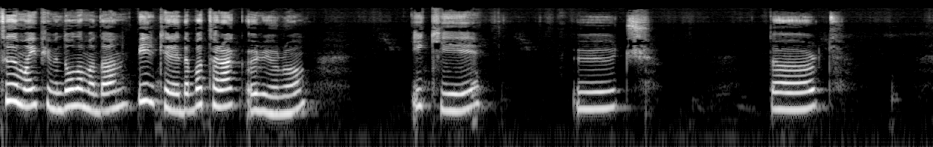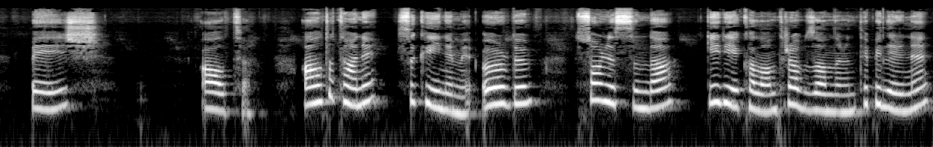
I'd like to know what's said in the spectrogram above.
Tığıma ipimi dolamadan bir kere de batarak örüyorum. 2 3 4 5 6 6 tane sık iğnemi ördüm. Sonrasında geriye kalan trabzanların tepelerine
